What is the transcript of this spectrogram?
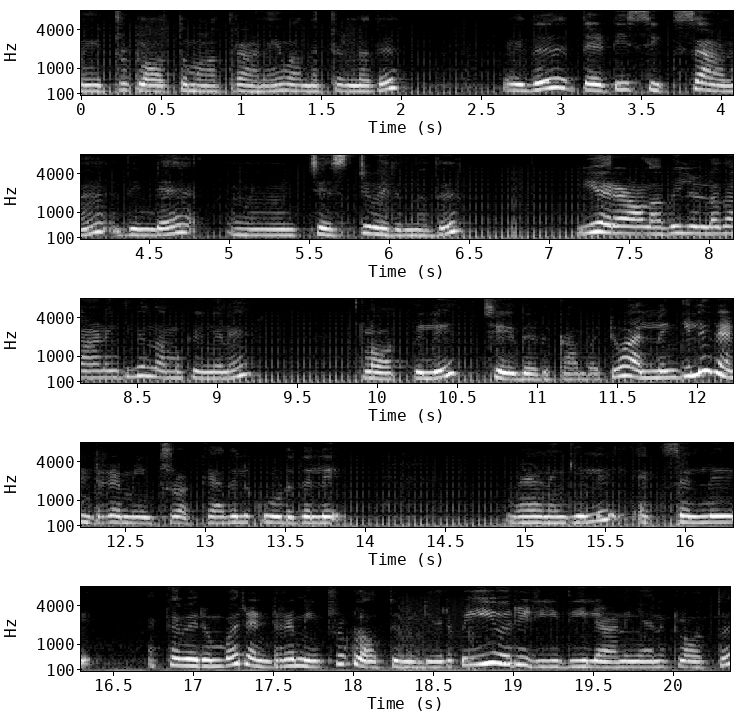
മീറ്റർ ക്ലോത്ത് മാത്രമാണ് വന്നിട്ടുള്ളത്. ഇത് തേർട്ടി സിക്സ് ആണ് ഇതിന്റെ ചെസ്റ്റ് വരുന്നത്. ഈ ഒരളവിലുള്ളതാണെങ്കിൽ നമുക്കിങ്ങനെ ക്ലോത്തിൽ ചെയ്തെടുക്കാൻ പറ്റും. അല്ലെങ്കിൽ രണ്ടര മീറ്ററൊക്കെ അതിൽ കൂടുതൽ വേണമെങ്കിൽ എക്സൽ ഒക്കെ വരുമ്പോൾ രണ്ടര മീറ്റർ ക്ലോത്ത് വേണ്ടി വരും. അപ്പോൾ ഈ ഒരു രീതിയിലാണ് ഞാൻ ക്ലോത്ത്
